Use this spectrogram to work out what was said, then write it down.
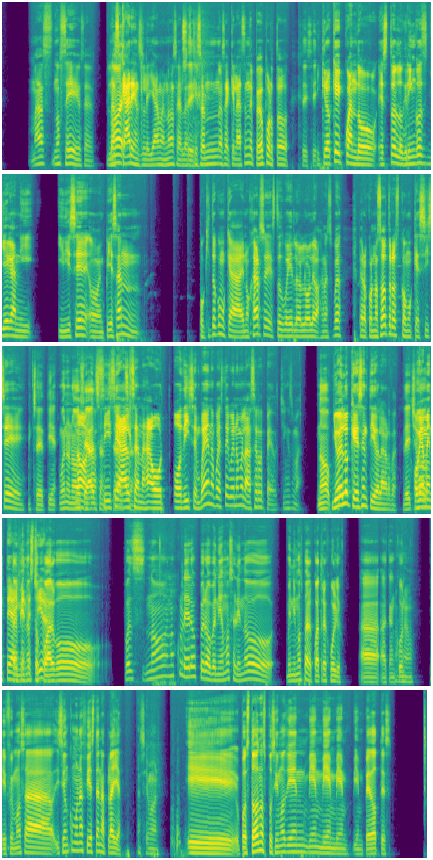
más, no sé, o sea, las No, eh, Karens le llaman, ¿no? O sea, las sí. que son, o sea, que la hacen de pedo por todo. Sí, Y creo que cuando estos, los gringos llegan y, y dicen, o empiezan poquito como que a enojarse, estos güeyes luego, luego le bajan a su pedo. Pero con nosotros como que sí se... Se detiene- Bueno, no, No, se no, alzan. sí se, alzan, ajá, o, o dicen, bueno, pues este güey no me la va a hacer de pedo, chingue su madre. No, Yo es lo que he sentido, la verdad. de hecho, obviamente hay también gente nos tocó chida. algo, pues, no, no culero, pero veníamos saliendo, venimos para el 4 de julio a, a Cancún. Y fuimos a, hicieron como una fiesta en la playa. Simón. Y pues todos nos pusimos bien, bien, bien, bien, bien pedotes.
